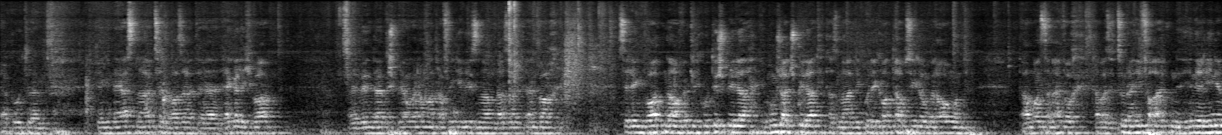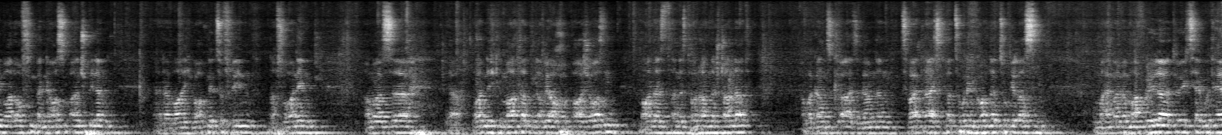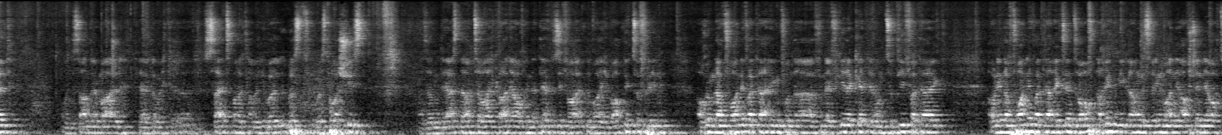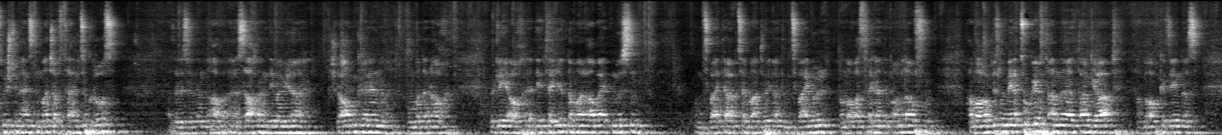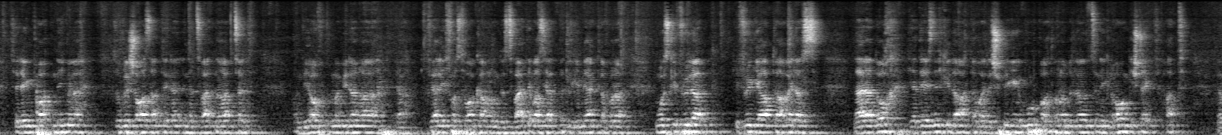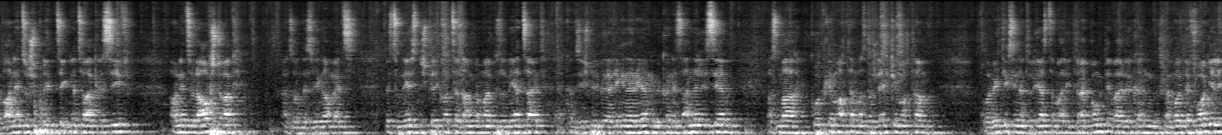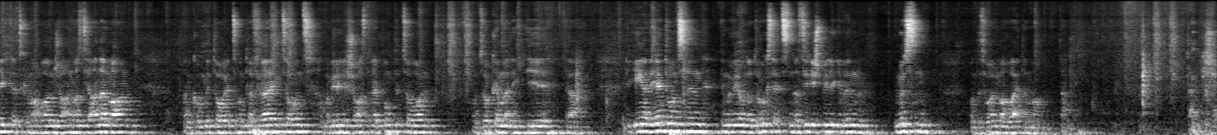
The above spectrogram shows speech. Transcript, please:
Ja gut, ähm, ich denke in der ersten Halbzeit, was halt äh, ärgerlich war, weil wir in der Besprechung nochmal darauf hingewiesen haben, dass halt einfach Selling Worten auch wirklich gute Spieler im Umschaltspiel hat, dass wir halt eine gute Konterabsicherung brauchen und da haben wir uns dann einfach teilweise zu naiv verhalten. Die innere Linien waren offen bei den Außenbahnspielern. Ja, da war ich überhaupt nicht zufrieden. Nach vorne haben wir es äh, ja, ordentlich gemacht, hatten glaube ich auch ein paar Chancen, waren das, an das Tor nach der Standard. Aber ganz klar, also wir haben dann zwei, drei Situationen Konter zugelassen, wo man einmal der Marco Hiller natürlich sehr gut hält und das andere Mal, der glaube ich, der Salzmann, glaube ich, über, übers, übers Tor schießt. Also mit der ersten Halbzeit war ich gerade auch in der Defensive Verhalten war ich überhaupt nicht zufrieden. Auch im nach vorne verteidigen von der, von der Viererkette, haben zu tief verteidigt. Auch nicht nach vorne verteidigt, sind so oft nach hinten gegangen, deswegen waren die Abstände auch zwischen den einzelnen Mannschaftsteilen zu groß. Also das sind dann äh, Sachen, an denen wir wieder schrauben können, wo wir dann auch wirklich auch detailliert nochmal arbeiten müssen. Und zweite Halbzeit war natürlich nach dem 2-0, haben wir was verändert im Anlaufen, haben auch ein bisschen mehr Zugriff dann, äh, dann gehabt, haben auch gesehen, dass Porten nicht mehr so viel Chance hatte in der, in der zweiten Halbzeit und wir auch immer wieder na, ja, gefährlich vors Tor kamen. Und das Zweite, was ich halt ein bisschen gemerkt habe, oder wo ich das Gefühl, Gefühl gehabt habe, dass leider doch, ich hätte es nicht gedacht, aber das Spiel gegen Buchbach noch ein bisschen in die Knochen gesteckt hat. Wir waren nicht so spritzig, nicht so aggressiv, auch nicht so laufstark. Also deswegen haben wir jetzt bis zum nächsten Spiel Gott sei Dank noch mal ein bisschen mehr Zeit. Da können sich das Spiel wieder regenerieren. Wir können jetzt analysieren, was wir gut gemacht haben, was wir schlecht gemacht haben. Aber wichtig sind natürlich erst einmal die drei Punkte, weil wir, können, wir haben heute vorgelegt, jetzt können wir morgen schauen, was die anderen machen. Dann kommt mit jetzt unter Föhring zu uns, haben wir wieder die Chance, drei Punkte zu holen. Und so können wir die, ja, die Gegner, die hinter uns sind, immer wieder unter Druck setzen, dass sie die Spiele gewinnen müssen. Und das wollen wir auch weitermachen. Danke. Dankeschön.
